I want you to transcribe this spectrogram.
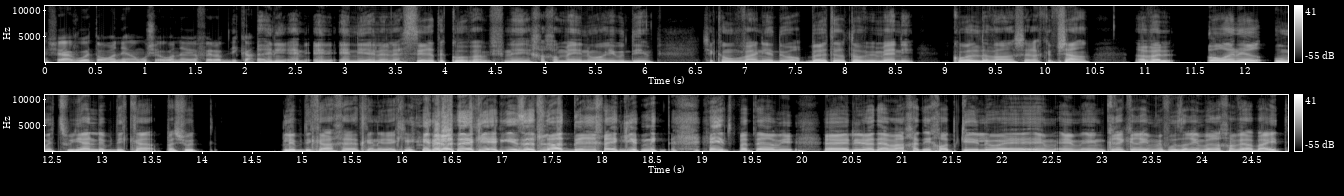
שאהבו את אור הנר אמרו שאור הנר יפה לבדיקה. אני אין, אין, אין לי אלא להסיר את הכובע בפני חכמינו היהודים שכמובן ידעו הרבה יותר טוב ממני כל דבר שרק אפשר אבל אור הנר הוא מצוין לבדיקה פשוט לבדיקה אחרת כנראה, כי זאת לא הדרך ההגיונית להתפטר מ... אה, אני לא יודע מה, חתיכות כאילו אה, עם קרקרים מפוזרים ברחבי הבית.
